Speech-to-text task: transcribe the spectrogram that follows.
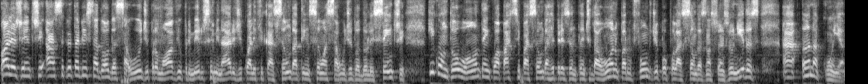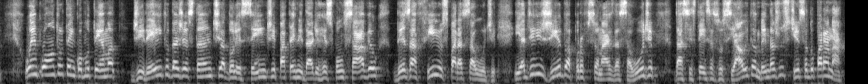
Olha, gente, a Secretaria Estadual da Saúde promove o primeiro seminário de qualificação da atenção à saúde do adolescente, que contou ontem com a participação da representante da ONU para o Fundo de População das Nações Unidas, a Ana Cunha. O encontro tem como tema Direito da Gestão gestante, adolescente e paternidade responsável, desafios para a saúde. E é dirigido a profissionais da saúde, da assistência social e também da Justiça do Paraná.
